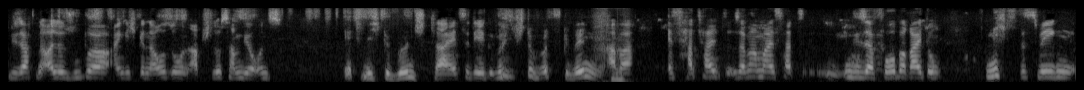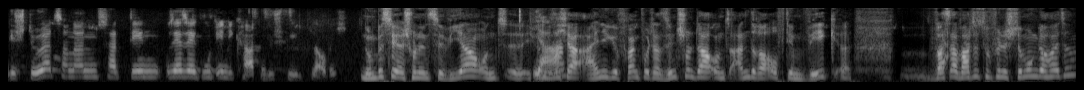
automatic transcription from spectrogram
die sagten alle super, eigentlich genau so einen Abschluss haben wir uns jetzt nicht gewünscht. Klar, hättest du dir gewünscht, du würdest gewinnen, aber es hat halt, sagen wir mal, es hat in dieser Vorbereitung nichts deswegen gestört, sondern es hat den sehr, sehr gut in die Karten gespielt, glaube ich. Nun bist du ja schon in Sevilla und äh, ich bin Ja. mir sicher, einige Frankfurter sind schon da und andere auf dem Weg. Äh, was erwartest du für eine Stimmung da heute?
